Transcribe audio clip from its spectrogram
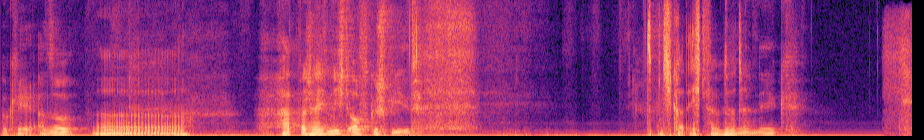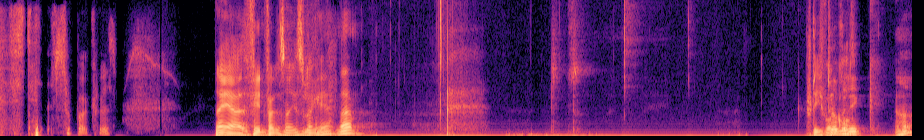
okay, also Äh, hat wahrscheinlich nicht oft gespielt. jetzt bin ich gerade echt verwirrt. Dominik. Super Quiz. Naja, auf jeden Fall ist noch nicht so lange her. Na? Stichwort, Groß, Dominik hä?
